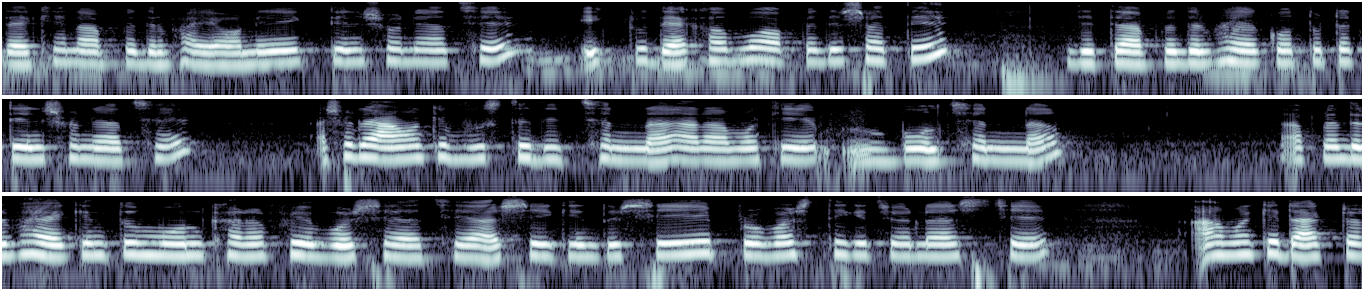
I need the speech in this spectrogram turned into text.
দেখেন আপনাদের ভাই অনেক টেনশনে আছে। একটু দেখাবো আপনাদের সাথে যেতে আপনাদের ভাইয়া কতটা টেনশনে আছে। আসলে আমাকে বুঝতে দিচ্ছেন না আর আমাকে বলছেন না। আপনাদের ভাইয়া কিন্তু মন খারাপ হয়ে বসে আছে আর সে কিন্তু সে প্রবাস থেকে চলে আসছে আমাকে ডাক্তার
